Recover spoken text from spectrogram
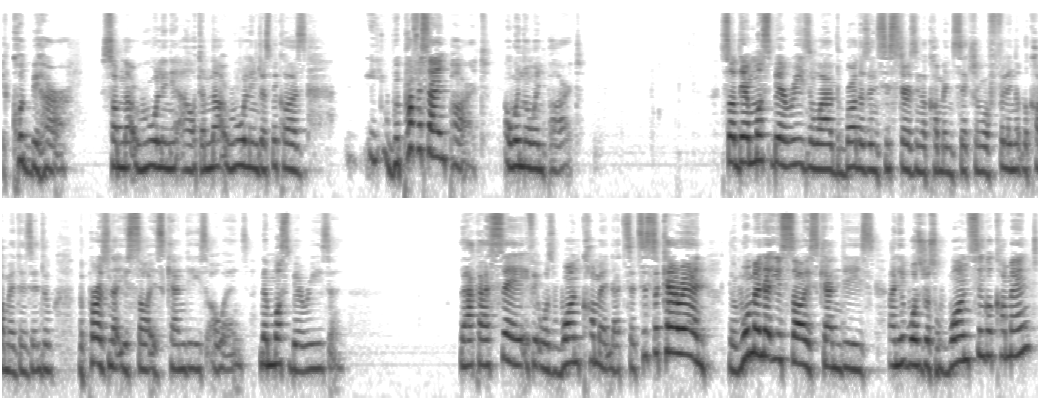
It could be her. So I'm not ruling it out. I'm not ruling just because we prophesy in part or we know in part. So there must be a reason why the brothers and sisters in the comment section were filling up the comment and saying the person that you saw is Candice Owens. There must be a reason. Like I say, if it was one comment that said, Sister Kerry-Ann, the woman that you saw is Candice, and it was just one single comment,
